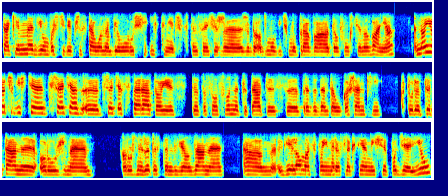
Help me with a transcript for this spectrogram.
takie medium właściwie przestało na Białorusi istnieć, w tym sensie, że żeby odmówić mu prawa do funkcjonowania. No i oczywiście trzecia, e, trzecia sfera to jest, to są słynne cytaty z prezydenta Łukaszenki, który pytany o różne, o różne rzeczy z tym związane, um, wieloma swoimi refleksjami się podzielił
